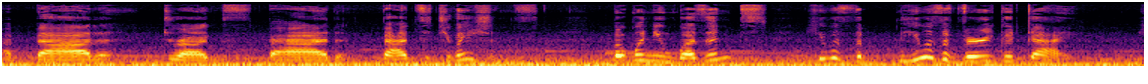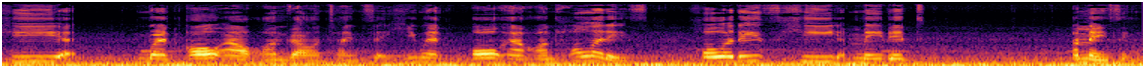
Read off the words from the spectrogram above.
a bad drugs, bad bad situations. But when he wasn't, he was the he was a very good guy. He went all out on Valentine's Day. He went all out on holidays. Holidays, he made it amazing.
